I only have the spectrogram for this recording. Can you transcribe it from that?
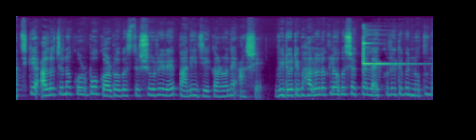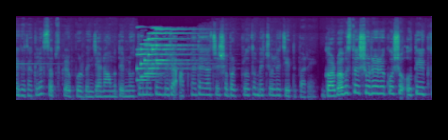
আজকে আলোচনা করব গর্ভাবস্থ শরীরে পানি যে কারণে আসে। ভিডিওটি ভালো লাগলে অবশ্যই একটা লাইক করে দেবেন। নতুন দেখে থাকলে সাবস্ক্রাইব করবেন যেন আমাদের নতুন নতুন ভিডিও আপনাদের কাছে সবার প্রথমে চলে যেতে পারে। গর্ভাবস্থা শরীরে কোষ অতিরিক্ত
